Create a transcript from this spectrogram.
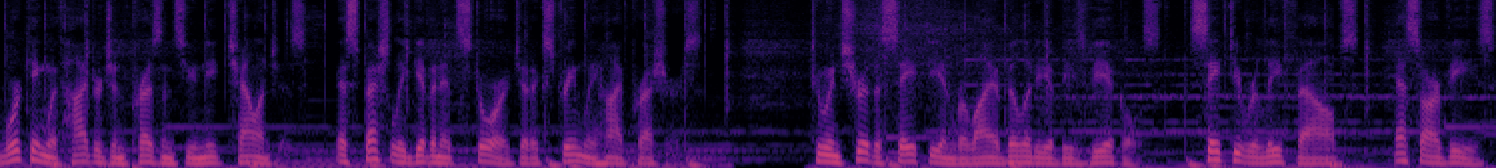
working with hydrogen presents unique challenges, especially given its storage at extremely high pressures. To ensure the safety and reliability of these vehicles, safety relief valves, SRVs,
